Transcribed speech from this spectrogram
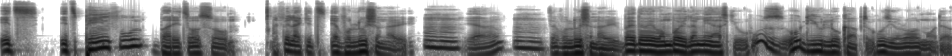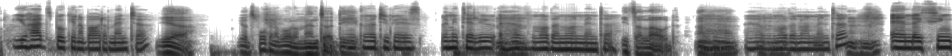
it's it's painful, but it's also I feel like it's evolutionary. Mm-hmm. Yeah, it's evolutionary. By the way, Wambui, let me ask you, who's who do you look up to? Who's your role model? You had spoken about a mentor. Yeah, you had spoken about a mentor, my Dave. Oh, god you guys let me tell you i have more than one mentor It's allowed. Uh-huh. I have more than one mentor. Mhm. And I think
